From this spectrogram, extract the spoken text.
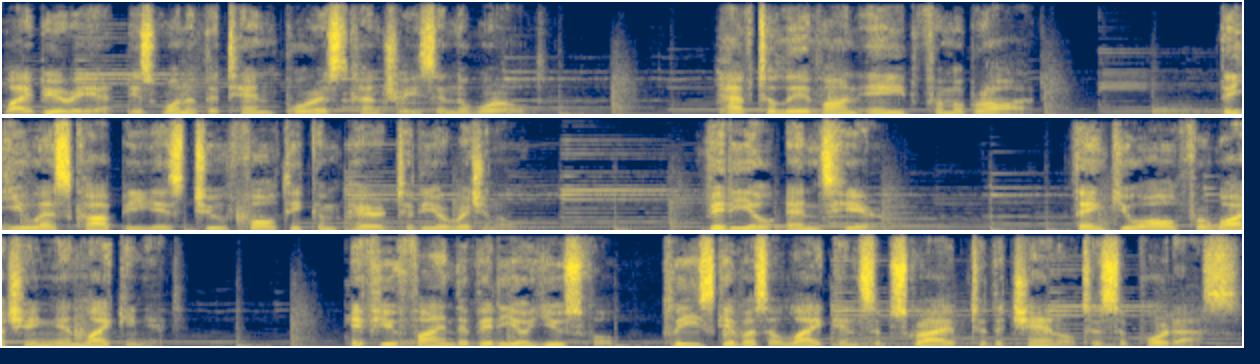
Liberia is one of the 10 poorest countries in the world. Have to live on aid from abroad. The US copy is too faulty compared to the original. Video ends here. Thank you all for watching and liking it. If you find the video useful, please give us a like and subscribe to the channel to support us.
